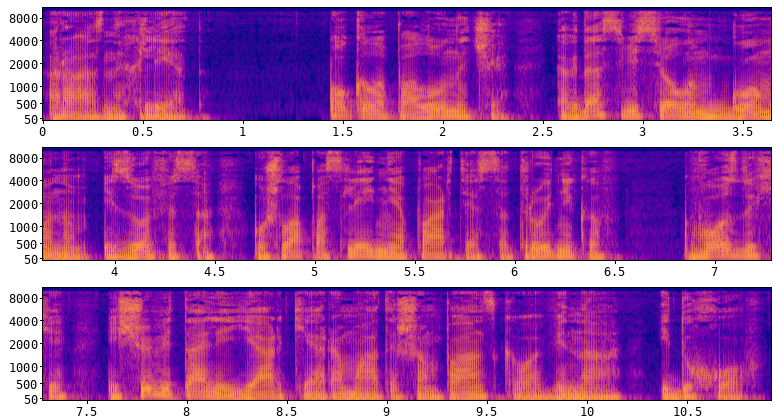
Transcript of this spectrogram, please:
разных лет. Около полуночи, когда с веселым гомоном из офиса ушла последняя партия сотрудников, в воздухе еще витали яркие ароматы шампанского, вина и духов.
